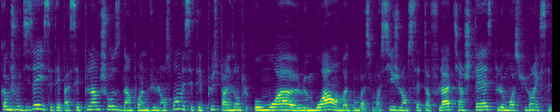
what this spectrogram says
Comme je vous disais, il s'était passé plein de choses d'un point de vue lancement, mais c'était plus par exemple au mois, euh, le mois, en mode bon bah ce mois-ci je lance cette offre là, tiens je teste, le mois suivant, etc.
